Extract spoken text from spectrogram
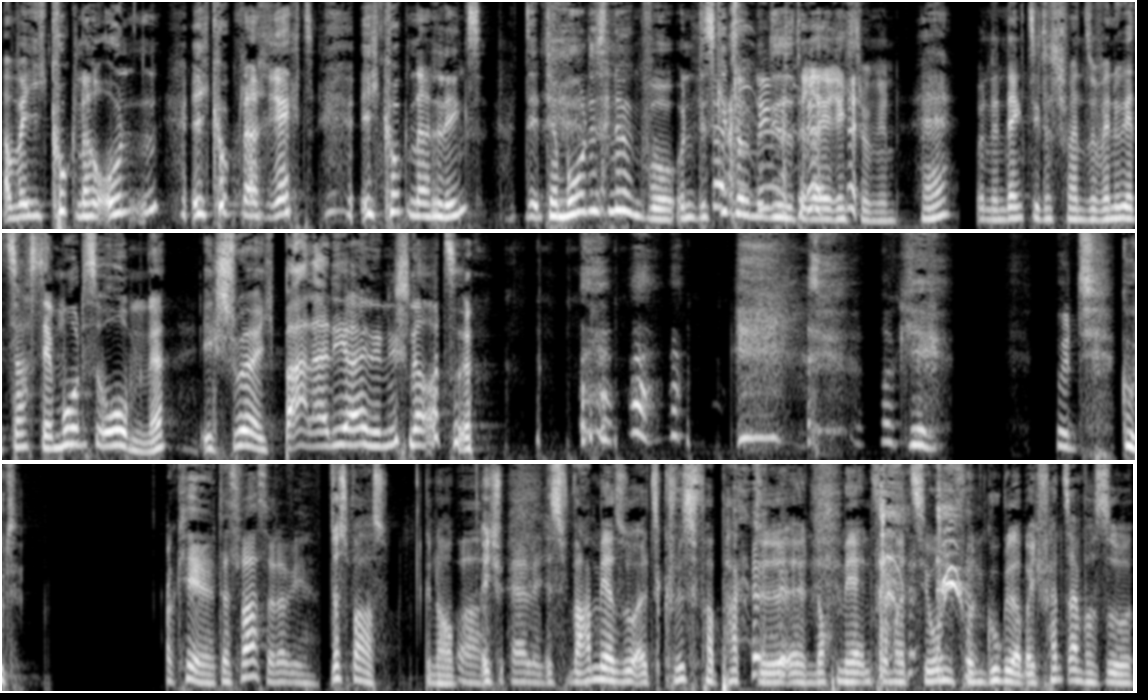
aber ich guck nach unten, ich guck nach rechts, ich guck nach links. Der, Mond ist nirgendwo und es gibt doch nur diese drei Richtungen. Hä? Und dann denkt sich das Schwein so, wenn du jetzt sagst, der Mond ist oben, ne? Ich schwöre, ich baller dir einen in die Schnauze. Okay. Gut. Gut, Okay, das war's, oder wie? das war's. Genau. Oh, ich, herrlich. es war mir so als Quiz verpackte äh, noch mehr Informationen von Google, aber ich fand's einfach so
